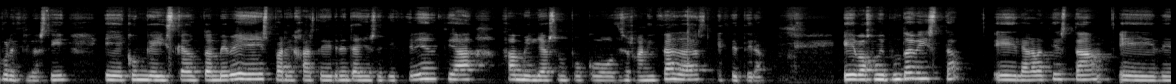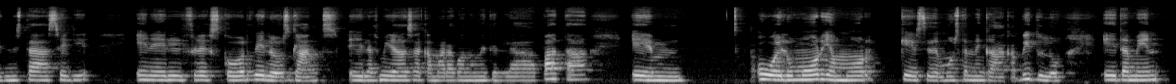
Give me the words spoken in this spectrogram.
por decirlo así, eh, con gays que adoptan bebés, parejas de 30 años de diferencia, familias un poco desorganizadas, etc. Eh, bajo mi punto de vista, la gracia está en esta serie en el frescor de los gangs, las miradas a cámara cuando meten la pata, em, o el humor y amor que se demuestran en cada capítulo. también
